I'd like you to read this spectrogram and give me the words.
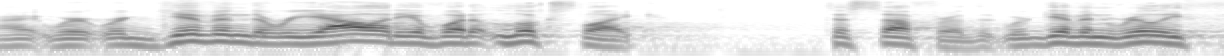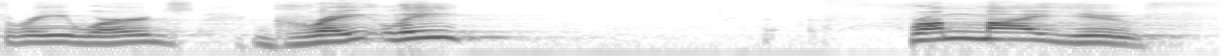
All right, we're, we're given the reality of what it looks like to suffer. We're given really three words greatly, from my youth,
